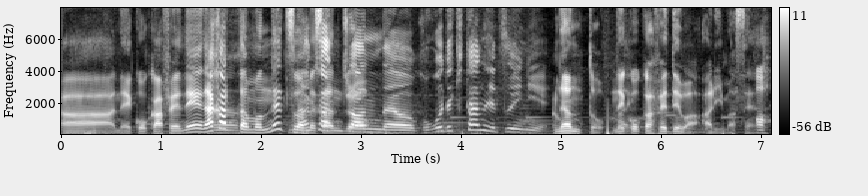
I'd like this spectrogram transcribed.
あー猫カフェね。なかったもんね燕三条なかったんだよ。ここで来たねついに。なんと猫カフェではありません、あ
